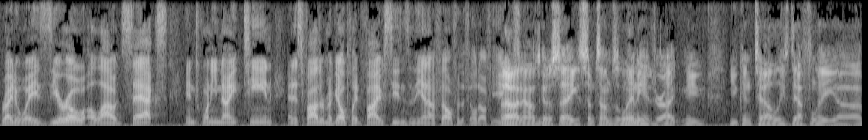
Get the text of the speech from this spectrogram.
right away. Zero allowed sacks in 2019, and his father Miguel played five seasons in the NFL for the Philadelphia Eagles. Uh, now I was going to say sometimes the lineage, right? You you can tell he's definitely uh,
